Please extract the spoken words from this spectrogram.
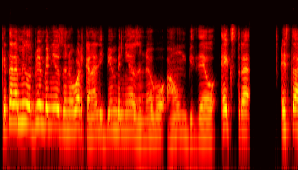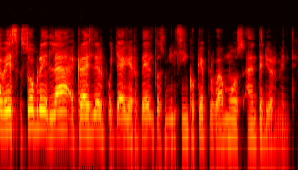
¿Qué tal amigos? Bienvenidos de nuevo al canal y bienvenidos de nuevo a un video extra, esta vez sobre la Chrysler Voyager del 2005 que probamos anteriormente.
